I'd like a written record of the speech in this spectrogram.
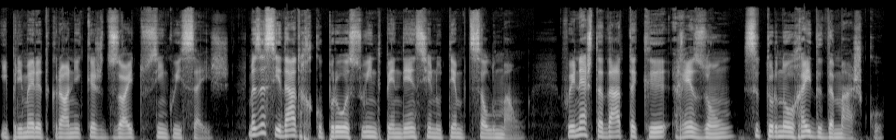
e 1 de Crônicas 18, 5 e 6. Mas a cidade recuperou a sua independência no tempo de Salomão. Foi nesta data que Rezon se tornou rei de Damasco.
